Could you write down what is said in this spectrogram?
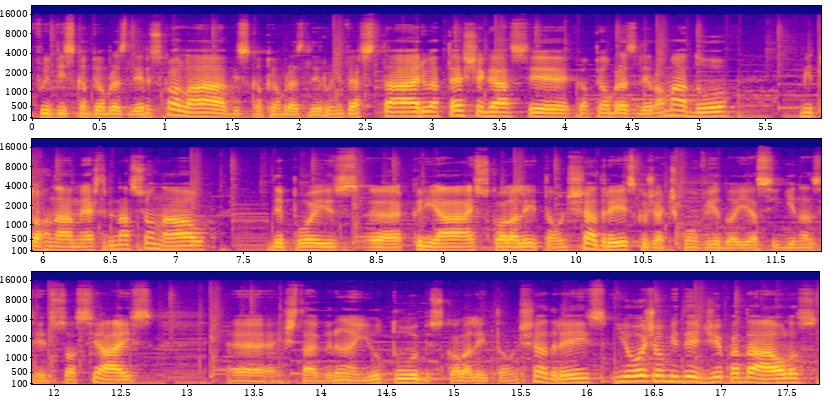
fui vice-campeão brasileiro escolar, vice-campeão brasileiro universitário, até chegar a ser campeão brasileiro amador, me tornar mestre nacional, depois é, criar a Escola Leitão de Xadrez, que eu já te convido aí a seguir nas redes sociais, é, Instagram, YouTube, Escola Leitão de Xadrez, e hoje eu me dedico a dar aulas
